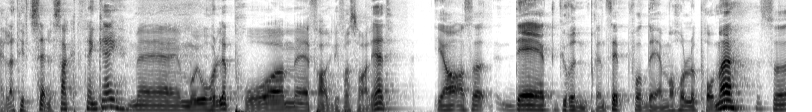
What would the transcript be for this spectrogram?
relativt selvsagt, tenker jeg. Vi må jo holde på med faglig forsvarlighet. Ja, altså, det er et grunnprinsipp for det vi holder på med. Så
